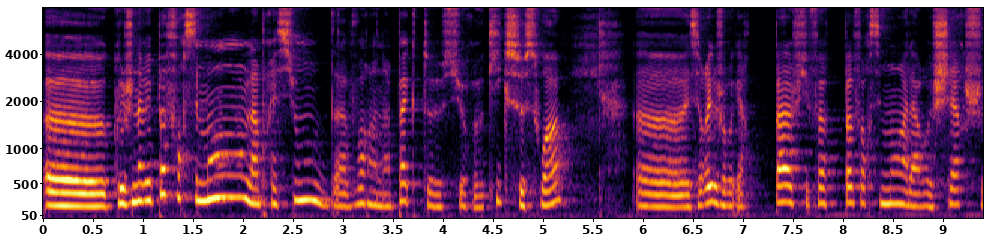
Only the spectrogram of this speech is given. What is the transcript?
euh, que je n'avais pas forcément l'impression d'avoir un impact sur qui que ce soit. Euh, c'est vrai que je regarde pas, je suis pas forcément à la recherche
